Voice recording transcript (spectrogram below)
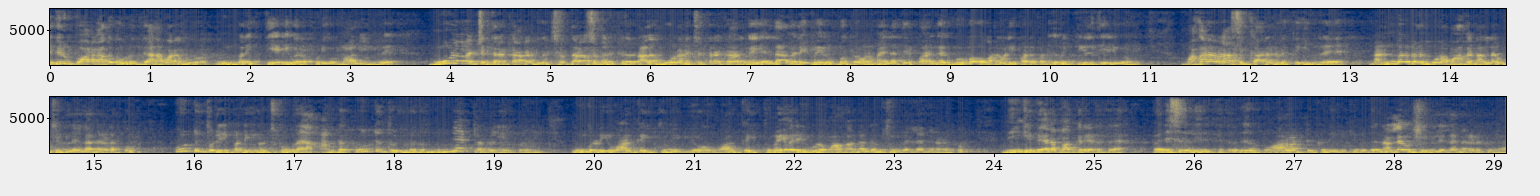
எதிர்பாராத ஒரு தனவரவு உங்களை தேடி வரக்கூடிய ஒரு நாள் இன்று. மூல நட்சத்திரக்காரர்களுக்கு சந்திராசம் இருக்கிறதுனால மூல நட்சத்திரக்காரங்க எல்லா வேலையுமே ரொம்ப கவனமா எல்லாத்தையும் பாருங்க. குரு பகவான் வழிபாடு பண்ணுங்க வெற்றியில் தேடி வரும். மகர ராசிக்காரர்களுக்கு இன்று நண்பர்கள் மூலமாக நல்ல விஷயங்கள் எல்லாம் நடக்கும். கூட்டு தொழில் பண்ணீங்கன்னு வச்சுக்கோங்களேன் அந்த கூட்டு தொழில் வந்து முன்னேற்றங்கள் ஏற்படும். உங்களுடைய வாழ்க்கை துணைவியோ வாழ்க்கை துணைவரின் மூலமாக நல்ல விஷயங்கள் எல்லாமே நடக்கும். நீங்க வேலை பார்க்குற இடத்துல பரிசுகள் இருக்கின்றது பாராட்டுக்கள் இருக்கிறது நல்ல விஷயங்கள் எல்லாமே நடக்குங்க.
